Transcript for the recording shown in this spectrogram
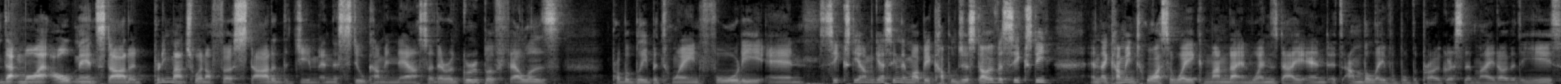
that my old man started pretty much when I first started the gym, and they're still coming now. So they're a group of fellas probably between 40 and 60. I'm guessing there might be a couple just over 60. And they come in twice a week, Monday and Wednesday, and it's unbelievable the progress they've made over the years.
